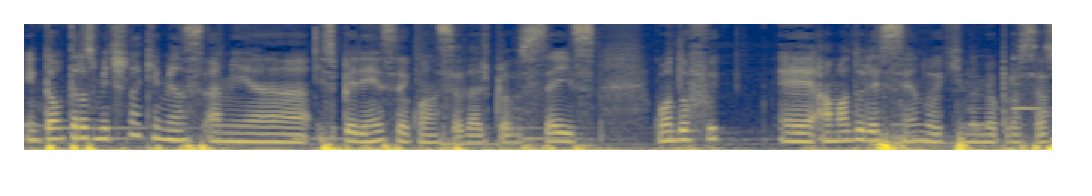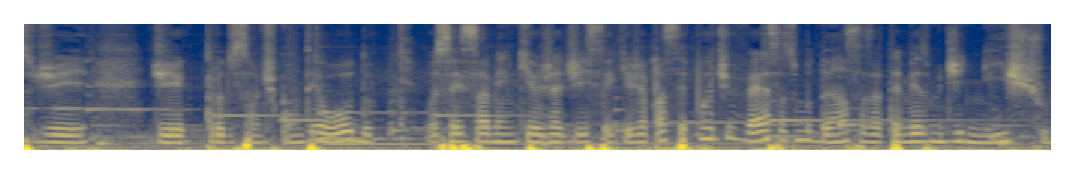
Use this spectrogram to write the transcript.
Então, transmitindo aqui a minha experiência com a ansiedade para vocês, quando eu fui é, amadurecendo aqui no meu processo de, de produção de conteúdo. Vocês sabem que eu já disse aqui, já passei por diversas mudanças, até mesmo de nicho.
